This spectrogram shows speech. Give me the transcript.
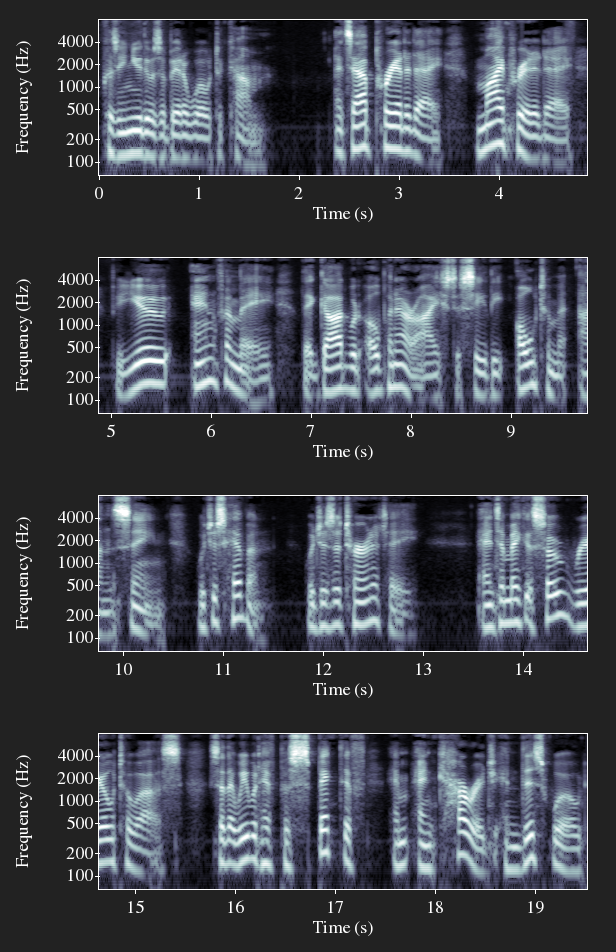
because he knew there was a better world to come. It's our prayer today, my prayer today, for you and for me, that God would open our eyes to see the ultimate unseen, which is heaven, which is eternity, and to make it so real to us so that we would have perspective and, and, courage in this world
